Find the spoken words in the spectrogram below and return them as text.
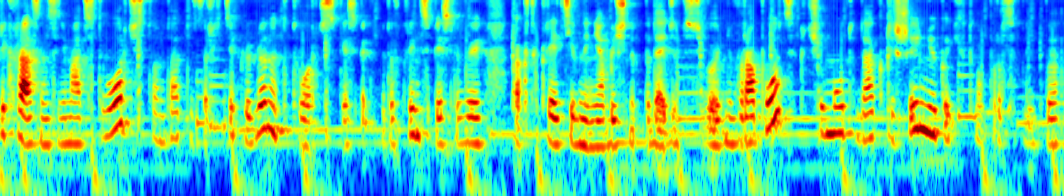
прекрасно заниматься творчеством, да, то есть архетип влюблен это творческий аспект. Это, в принципе, если вы как-то креативно, необычно подойдете сегодня в работе к чему-то, да, к решению каких-то вопросов, либо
